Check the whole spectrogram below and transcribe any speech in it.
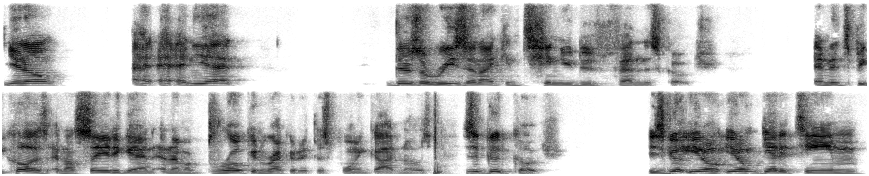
you know, and, and yet there's a reason I continue to defend this coach. And it's because, and I'll say it again, and I'm a broken record at this point, God knows. He's a good coach. He's good. You don't you don't get a team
